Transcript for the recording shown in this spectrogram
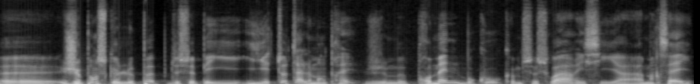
Je pense que le peuple de ce pays y est totalement prêt. Je me promène beaucoup, comme ce soir ici à Marseille.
